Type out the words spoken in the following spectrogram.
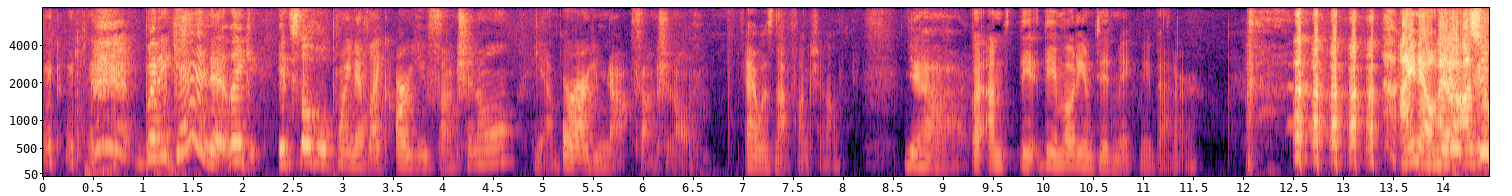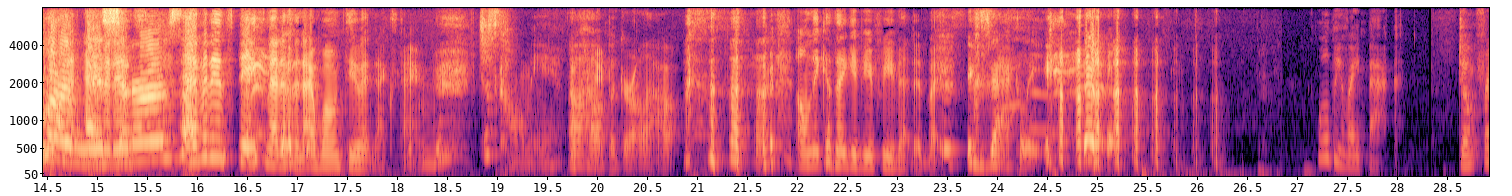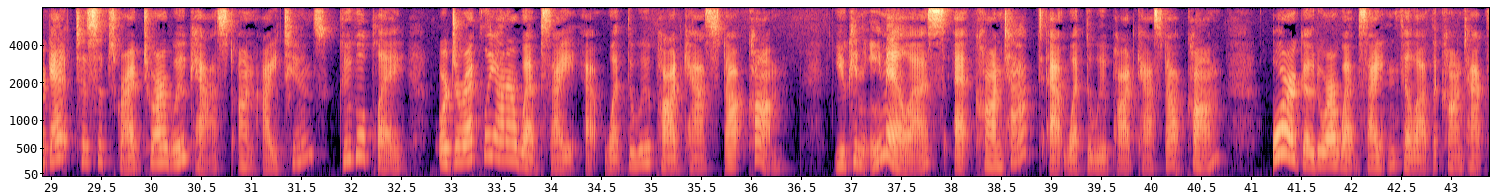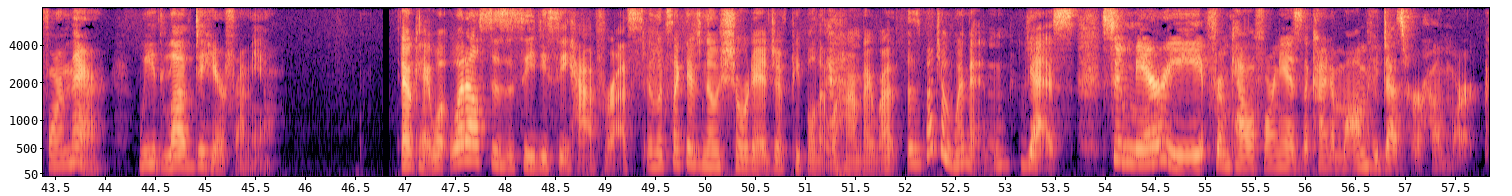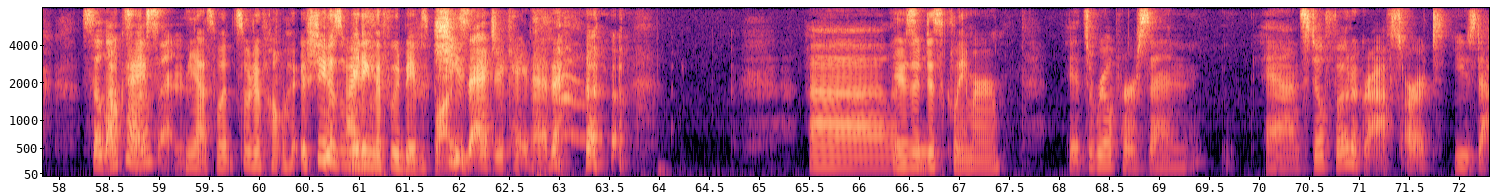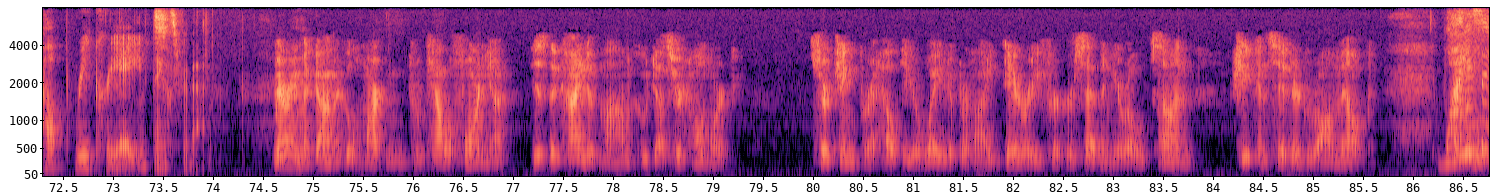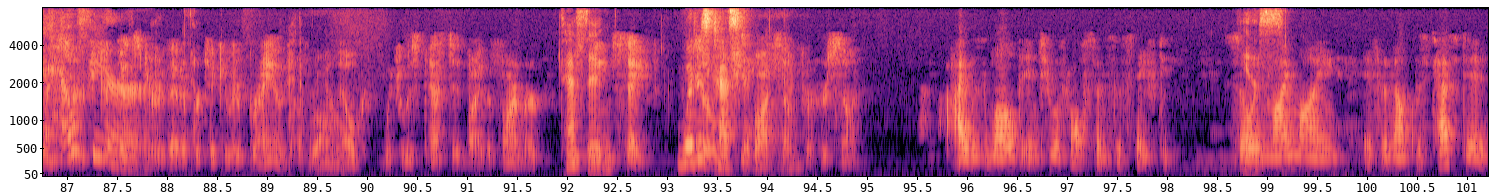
but again, like it's the whole point of like, are you functional? Yeah. Or are you not functional? I was not functional. Yeah. But um, the the Imodium did make me better. I know. I know. I'm to our listeners. evidence based medicine. I won't do it next time. Just call me. I'll Okay. help a girl out. Only because I give you free vet advice. exactly. We'll be right back. Don't forget to subscribe to our WooCast on iTunes, Google Play, or directly on our website at whatthewoopodcast.com. You can email us at contact at whatthewoopodcast.com or go to our website and fill out the contact form there. We'd love to hear from you. Okay, what what else does the CDC have for us? It looks like there's no shortage of people that were harmed by rut. There's a bunch of women. Yes. So Mary from California is the kind of mom who does her homework. So let's Okay. listen. Yes. What sort of home? She was reading the Food Babes blog. She's educated. uh, let's Here's a disclaimer. It's a real person, and still photographs are t- used to help recreate. Thanks for that. Mary McGonigle Martin from California is the kind of mom who does her homework. Searching for a healthier way to provide dairy for her seven year old son, she considered raw milk. Why A is little it research Convinced healthier? her that a particular brand of raw milk, which was tested by the farmer, Tested? was safe. What does so testing she bought mean? some for her son. I was lulled into a false sense of safety. So Yes. in my mind, if the milk was tested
